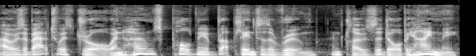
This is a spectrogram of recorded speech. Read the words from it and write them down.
I was about to withdraw when Holmes pulled me abruptly into the room and closed the door behind me.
